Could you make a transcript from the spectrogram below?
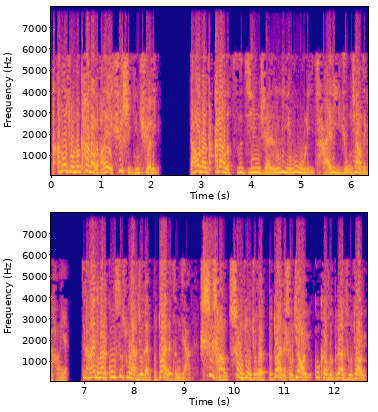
大多数人都看到了行业趋势已经确立，然后呢，大量的资金、人力、物力、财力涌向这个行业，这个行业里面的公司数量就在不断的增加，市场受众就会不断的受教育，顾客会不断的受教育，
